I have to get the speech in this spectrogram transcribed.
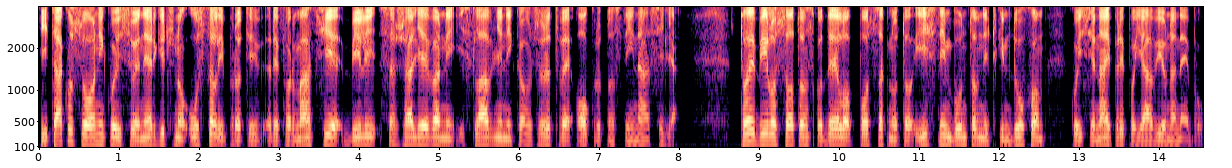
I tako su oni koji su energično ustali protiv reformacije bili sažaljevani i slavljeni kao žrtve okrutnosti i nasilja. To je bilo sotonsko delo podstaknuto istim buntovničkim duhom koji se najpre pojavio na nebu.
